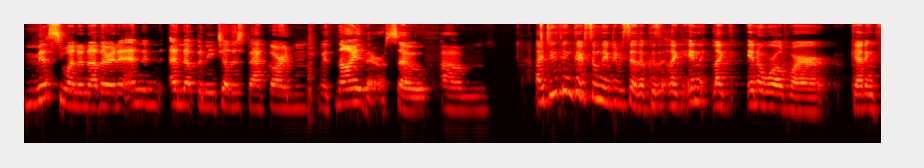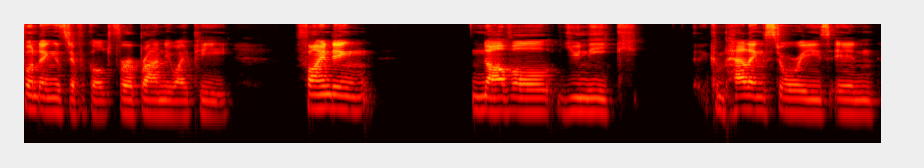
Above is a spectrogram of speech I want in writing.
miss one another and end end up in each other's back garden with neither. So, um, I do think there's something to be said though, because like in like in a world where getting funding is difficult for a brand new IP, finding novel, unique, compelling stories in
